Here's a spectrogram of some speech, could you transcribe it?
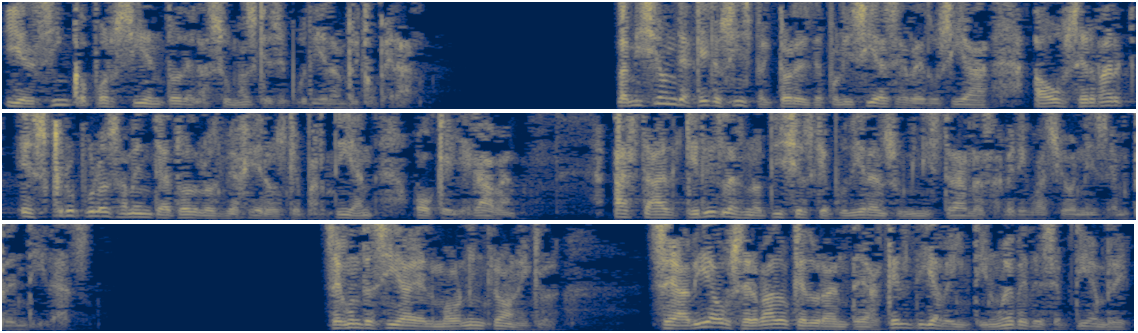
y el cinco por ciento de las sumas que se pudieran recuperar. La misión de aquellos inspectores de policía se reducía a observar escrupulosamente a todos los viajeros que partían o que llegaban, hasta adquirir las noticias que pudieran suministrar las averiguaciones emprendidas. Según decía el Morning Chronicle, se había observado que durante aquel día 29 de septiembre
